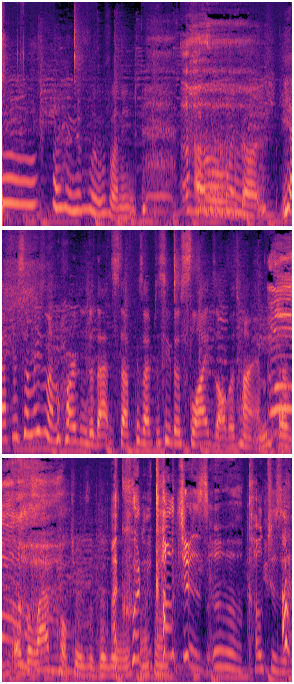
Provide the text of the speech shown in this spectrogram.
Oh, I think it's so funny. Oh my gosh. Yeah, for some reason I'm hardened to that stuff because I have to see those slides all the time of, of the oh. lab cultures that they do. I couldn't. Cultures. Ugh, cultures another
